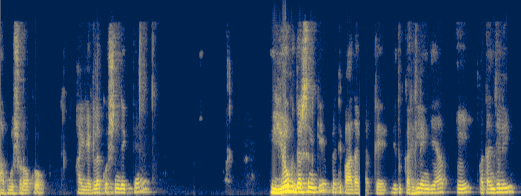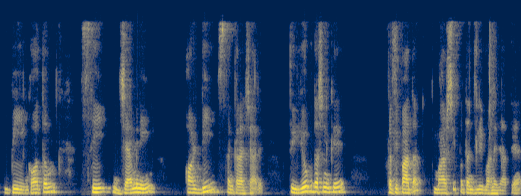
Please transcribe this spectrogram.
आभूषणों को। आइए अगला क्वेश्चन देखते हैं। योग दर्शन के प्रतिपादक थे। ये तो कर ही लेंगे आप। A, Patanjali, B, Gautam, C, Jaimini और डी, शंकराचार्य। तो योग दर्शन के प्रतिपादक महर्षि पतंजलि माने जाते हैं।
